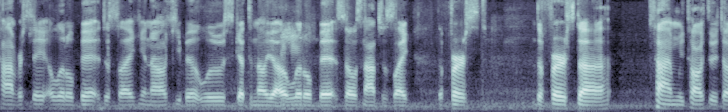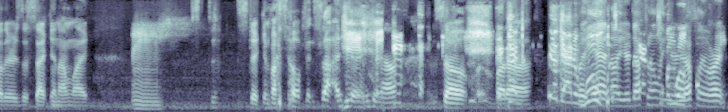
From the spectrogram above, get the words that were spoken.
conversate a little bit, just like you know, keep it loose, get to know you a Mhm. little bit, so it's not just like the first, the first uh time we talk to each other is the second I'm like Mm. st- sticking myself inside, Yeah. you know. So, but uh, Still got to woo. yeah, no, you're definitely you're definitely right.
